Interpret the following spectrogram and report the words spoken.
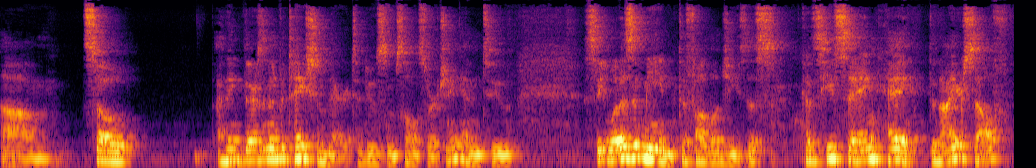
Um, so I think there's an invitation there to do some soul searching and to see what does it mean to follow Jesus because he's saying, hey, deny yourself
